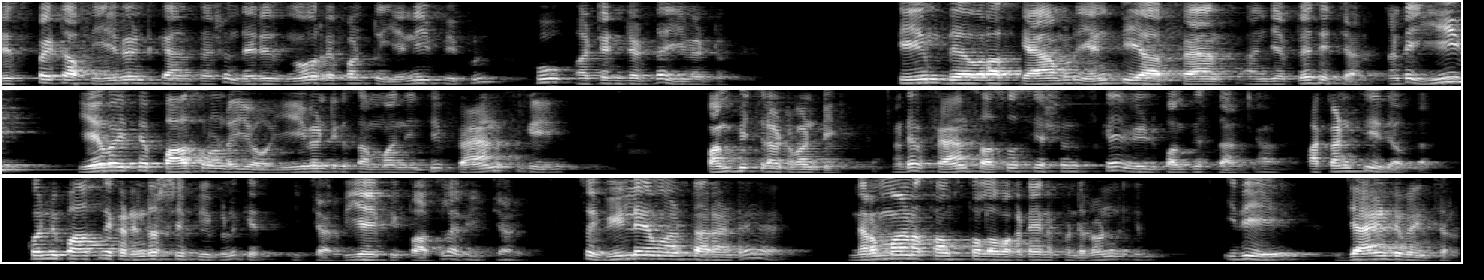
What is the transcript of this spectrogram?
Despite of event cancellation there is no refund to any people who attended the event team Devara scammed NTR fans అని చెప్పేసి ఇచ్చారు. అంటే ఈ ఏవైతే పాసులు ఉన్నాయో ఈవెంట్కి సంబంధించి ఫ్యాన్స్కి పంపించినటువంటి అంటే ఫ్యాన్స్ అసోసియేషన్స్కే వీళ్ళు పంపిస్తారు. అక్కడి నుంచి ఇది అవుతారు. కొన్ని పాసులు ఇక్కడ ఇండస్ట్రీ పీపుల్కి ఇచ్చారు. విఐపి పాసులు అవి ఇచ్చారు. సో వీళ్ళు ఏమంటారంటే నిర్మాణ సంస్థలో ఒకటైనటువంటి రెండు ఇది జాయింట్ వెంచర్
